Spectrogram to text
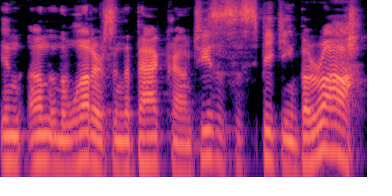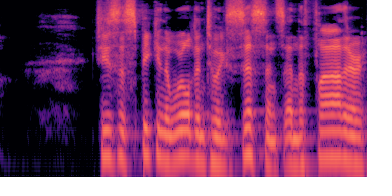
in on the waters in the background. Jesus is speaking, Barah. Jesus is speaking the world into existence, and the Father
